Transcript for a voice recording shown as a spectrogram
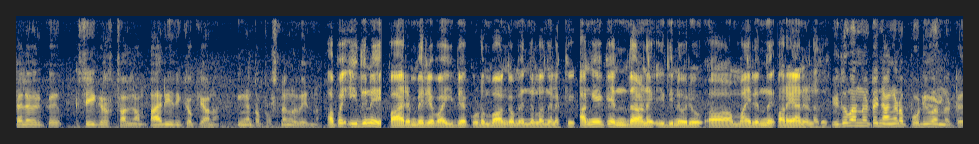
ചിലർക്ക് ശീഘ്രസ്ഥലനം ആ രീതിക്കൊക്കെയാണ് ഇങ്ങനത്തെ പ്രശ്നങ്ങൾ വരുന്നത്. അപ്പൊ ഇതിന് പാരമ്പര്യ വൈദ്യ കുടുംബാംഗം എന്നുള്ള നിലയ്ക്ക് അങ്ങേക്ക് എന്താണ് ഇതിനൊരു മരുന്ന് പറയാനുള്ളത്? ഇത് വന്നിട്ട് ഞങ്ങളുടെ പൊടി വന്നിട്ട്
